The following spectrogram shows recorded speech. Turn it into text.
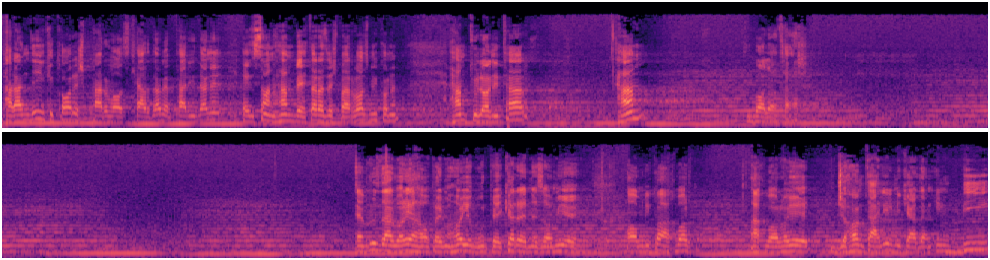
پرنده ای که کارش پرواز کردن پریدن انسان هم بهتر ازش پرواز می‌کنه هم طولانی تر هم بالاتر. امروز درباره هواپیماهای غورپیکر نظامی آمریکا اخبار اخبارهای جهان تحلیل می‌کردن. این بی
